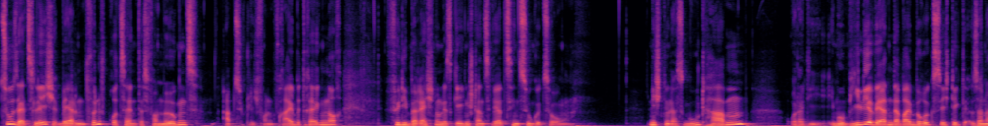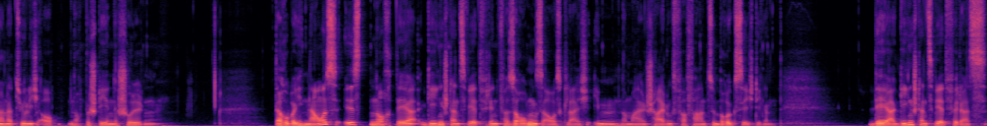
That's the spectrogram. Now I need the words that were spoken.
Zusätzlich werden 5% des Vermögens, abzüglich von Freibeträgen noch, für die Berechnung des Gegenstandswerts hinzugezogen. Nicht nur das Guthaben oder die Immobilie werden dabei berücksichtigt, sondern natürlich auch noch bestehende Schulden. Darüber hinaus ist noch der Gegenstandswert für den Versorgungsausgleich im normalen Scheidungsverfahren zu berücksichtigen. Der Gegenstandswert für, das,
